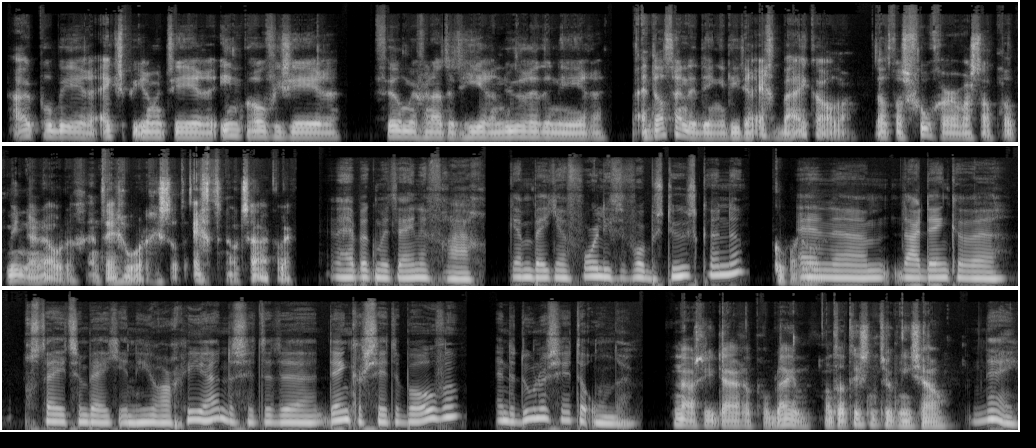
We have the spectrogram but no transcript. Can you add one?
Uitproberen, experimenteren, improviseren. Veel meer vanuit het hier en nu redeneren. En dat zijn de dingen die er echt bij komen. Dat was vroeger was dat wat minder nodig. En tegenwoordig is dat echt noodzakelijk. En dan heb ik meteen een vraag. Ik heb een beetje een voorliefde voor bestuurskunde. En ehm, daar denken we nog steeds een beetje in hiërarchie. Hè? Er zitten de denkers zitten boven en de doeners zitten onder. Nou, zie je daar het probleem. Want dat is natuurlijk niet zo. Nee.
